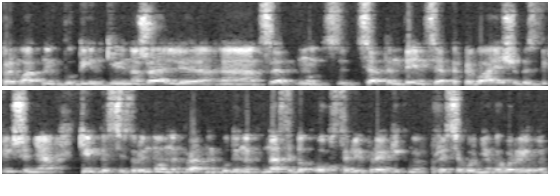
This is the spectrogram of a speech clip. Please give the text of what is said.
приватних будинків. І на жаль, е, це ну ця тенденція триває щодо збільшення кількості зруйнованих приватних будинок внаслідок обстрілів, про яких ми вже сьогодні говорили.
